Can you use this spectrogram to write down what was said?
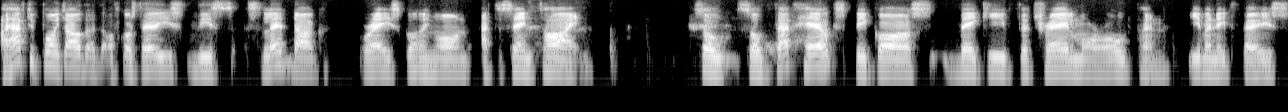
I have to point out that of course there is this sled dog race going on at the same time. So so that helps because they keep the trail more open even if there is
